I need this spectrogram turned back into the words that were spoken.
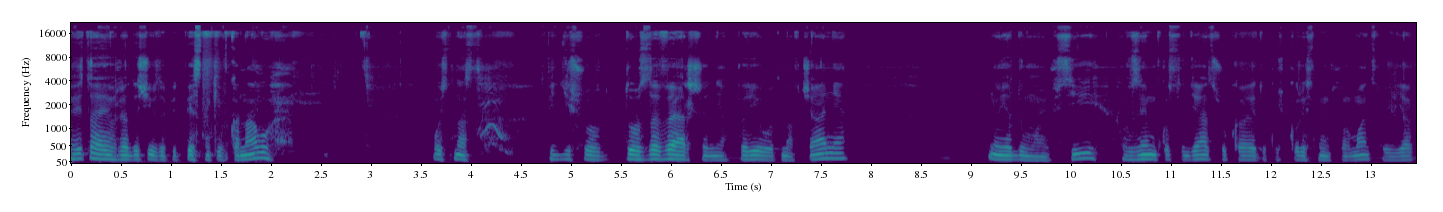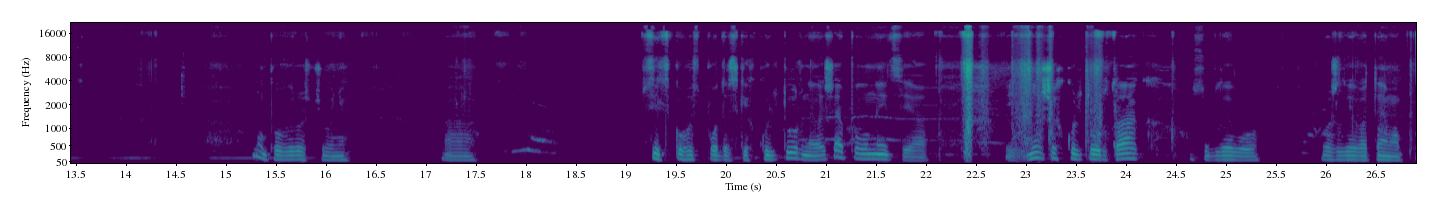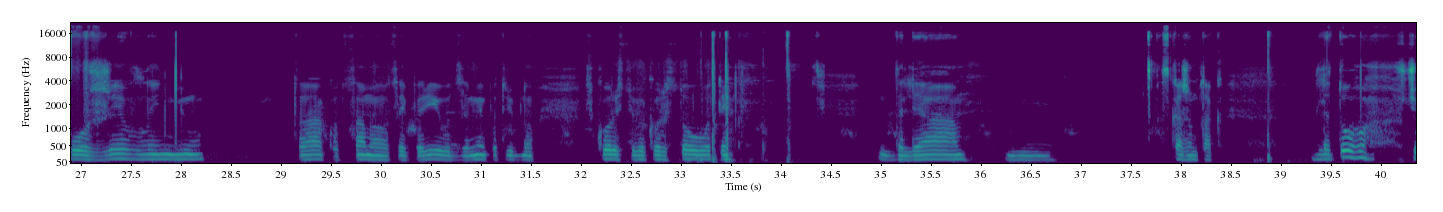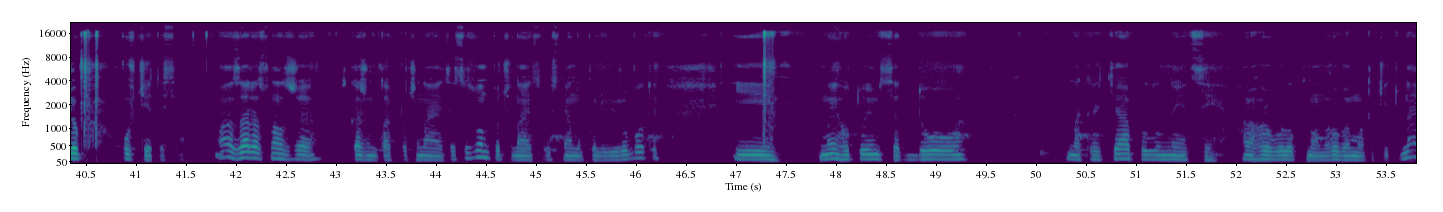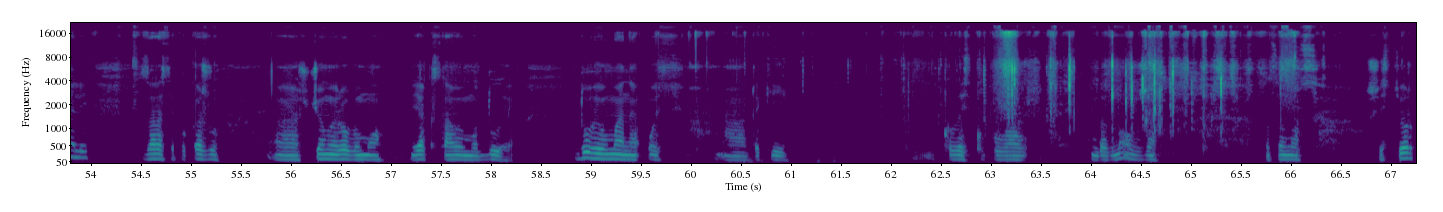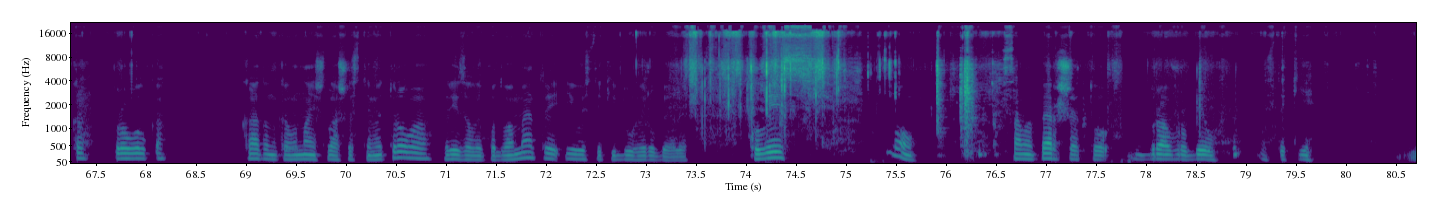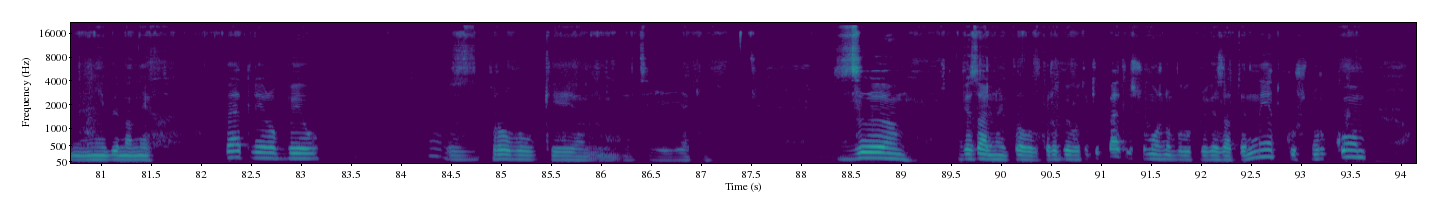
Вітаю глядачів та підписників каналу. Ось у нас підійшов до завершення період навчання. Ну, я думаю, всі взимку сидять, шукають якусь корисну інформацію, як ну, по вирощуванню а, сільськогосподарських культур, не лише полуниці, а і інших культур, так. Особливо важлива тема поживленню. Так, от саме у цей період зими потрібно з користю використовувати для, скажімо так, для того, щоб повчитися. Ну, а зараз у нас вже, скажімо так, починається сезон, починаються весняно-польові роботи, і ми готуємося до накриття полуниці агроволокном. Робимо такі тунелі. Зараз я покажу, що ми робимо, як ставимо дуги. Дуги у мене ось а, такий. Колись купував давно вже. Оце у нас шестерка проволока. Катанка вона йшла 6-метрова, різали по 2 метри і ось такі дуги робили. Колись, ну, саме перше, то брав, робив ось такі, ніби на них петлі робив з проволоки з в'язальної проволоки робив отакі петлі, що можна було прив'язати нитку, шнурком,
